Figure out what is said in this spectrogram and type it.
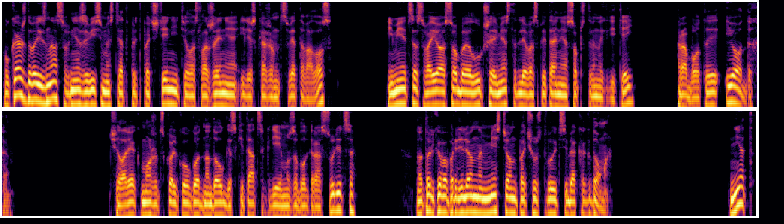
У каждого из нас, вне зависимости от предпочтений, телосложения или, скажем, цвета волос, имеется свое особое лучшее место для воспитания собственных детей, работы и отдыха. Человек может сколько угодно долго скитаться, где ему заблагорассудится, но только в определенном месте он почувствует себя как дома. Нет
